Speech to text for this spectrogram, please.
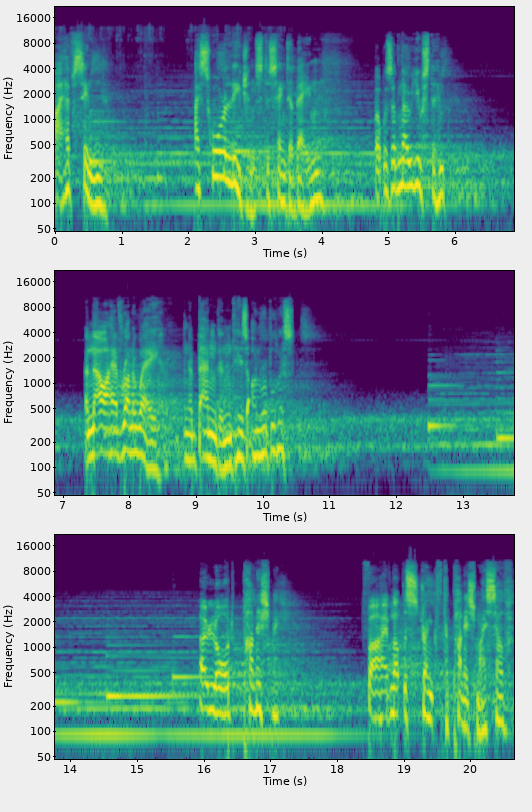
I have sinned. I swore allegiance to Saint Urbain, but was of no use to him. And now I have run away and abandoned his honorableness. O Lord, punish me, for I have not the strength to punish myself.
